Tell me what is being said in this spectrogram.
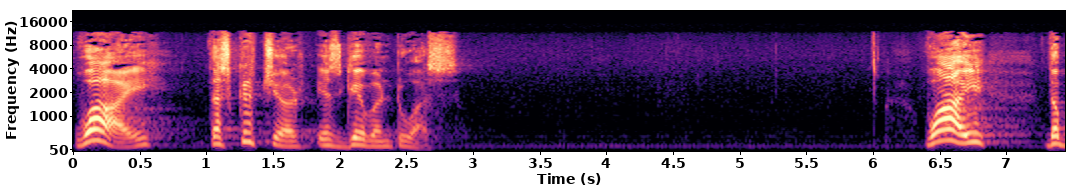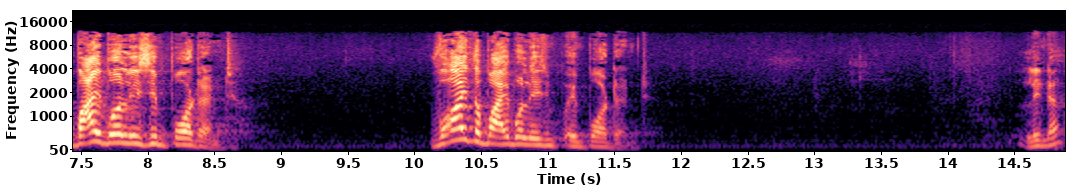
Why the scripture is given to us? Why the Bible is important? Why the Bible is important? Linda?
